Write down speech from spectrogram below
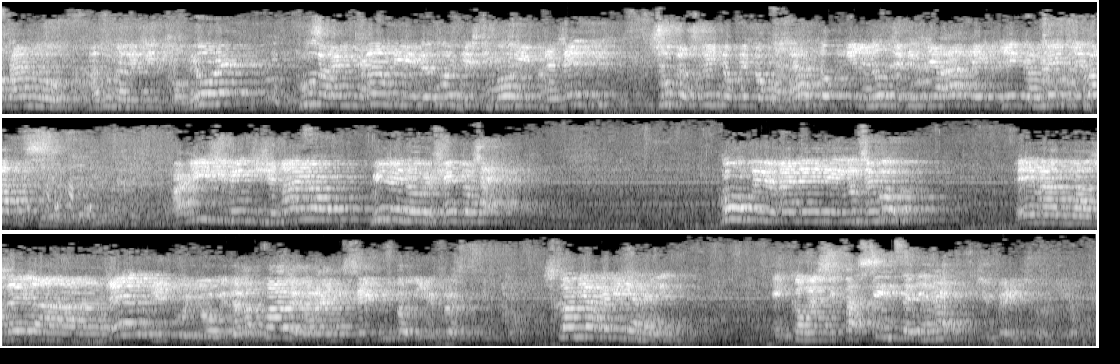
stando ad una legittima unione, furono entrambi da due testimoni presenti sottoscritto questo contratto e le note dichiarate legalmente valide. Parigi 20 gennaio 1906. Conte René di Lussemburgo e Mademoiselle Angèle Il cognome della quale seguito infrascritto. scambiatevi gli anelli. E come si fa senza gli anelli? Ci penso io. Ecco.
